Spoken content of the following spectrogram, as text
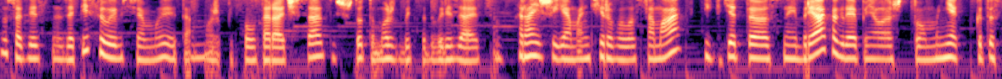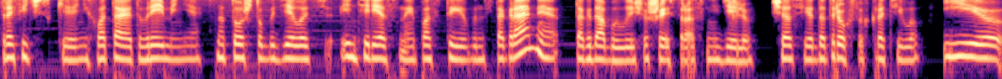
Ну, соответственно, записываемся мы там, может быть, полтора часа, то есть что-то, может быть, подвырезается. Раньше я монтировала сама, и где-то с ноября, когда я поняла, что мне катастрофически не хватает времени на то, чтобы делать интересные посты в Инстаграме, тогда было еще шесть раз в неделю, сейчас я до трех сократила. И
